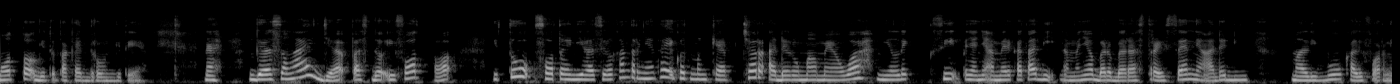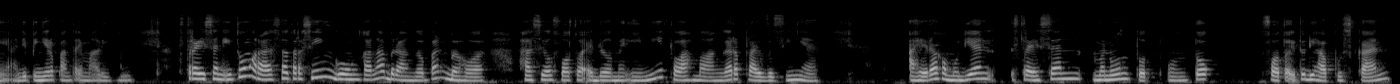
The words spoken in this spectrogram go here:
moto gitu pakai drone gitu ya. Nah, gak sengaja pas doi foto, itu foto yang dihasilkan ternyata ikut mengcapture ada rumah mewah milik si penyanyi Amerika tadi, namanya Barbara Streisand yang ada di Malibu, California, di pinggir pantai Malibu. Streisand itu ngerasa tersinggung karena beranggapan bahwa hasil foto Edelman ini telah melanggar privasinya. Akhirnya kemudian Streisand menuntut untuk foto itu dihapuskan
